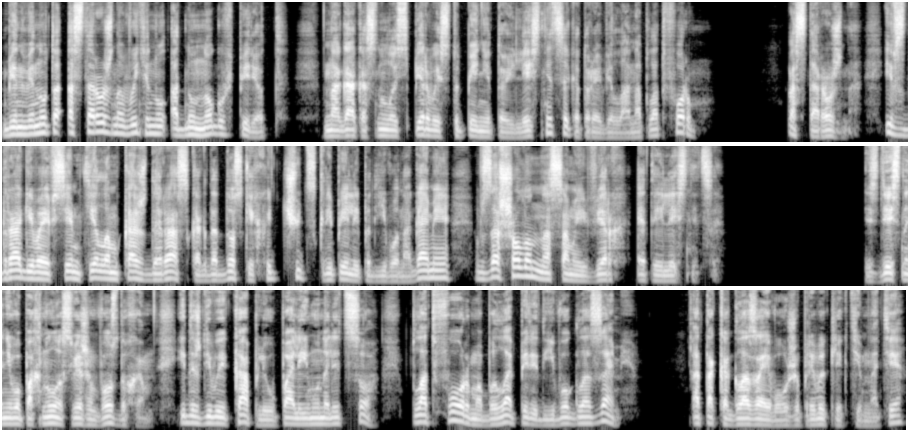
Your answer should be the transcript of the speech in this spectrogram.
Бенвенуто осторожно вытянул одну ногу вперед. Нога коснулась первой ступени той лестницы, которая вела на платформу. Осторожно и вздрагивая всем телом каждый раз, когда доски хоть чуть скрипели под его ногами, взошел он на самый верх этой лестницы. Здесь на него пахнуло свежим воздухом, и дождевые капли упали ему на лицо. Платформа была перед его глазами. А так как глаза его уже привыкли к темноте,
